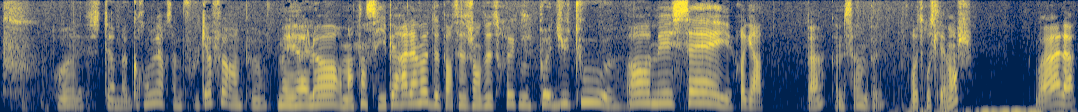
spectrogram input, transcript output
Pff, Ouais, c'était à ma grand-mère, ça me fout le cafard un peu. hein. Mais alors, maintenant c'est hyper à la mode de porter ce genre de truc. Mais Pas du tout. euh. Oh, mais essaye Regarde. Hein, comme ça un peu. Retrousse les manches. Voilà.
